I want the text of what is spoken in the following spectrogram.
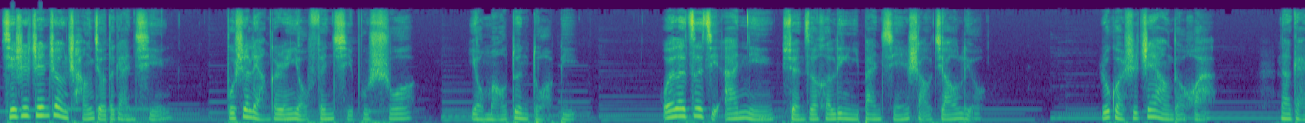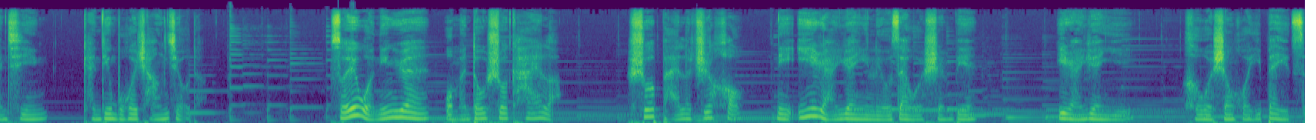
其实真正长久的感情，不是两个人有分歧不说，有矛盾躲避，为了自己安宁选择和另一半减少交流。如果是这样的话，那感情肯定不会长久的。所以我宁愿我们都说开了，说白了之后。你依然愿意留在我身边，依然愿意和我生活一辈子。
